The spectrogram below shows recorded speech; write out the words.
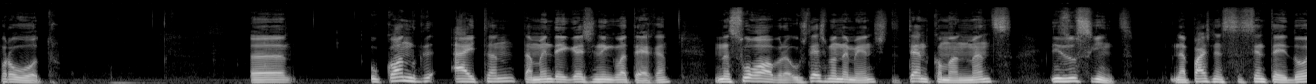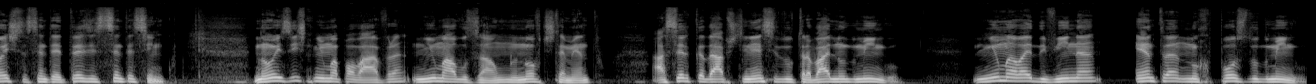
para o outro. Uh, o Conde Ayton, também da Igreja de Inglaterra, na sua obra Os Dez Mandamentos, Ten Commandments, diz o seguinte, na página 62, 63 e 65. Não existe nenhuma palavra, nenhuma alusão no Novo Testamento acerca da abstinência do trabalho no domingo. Nenhuma lei divina entra no repouso do domingo.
